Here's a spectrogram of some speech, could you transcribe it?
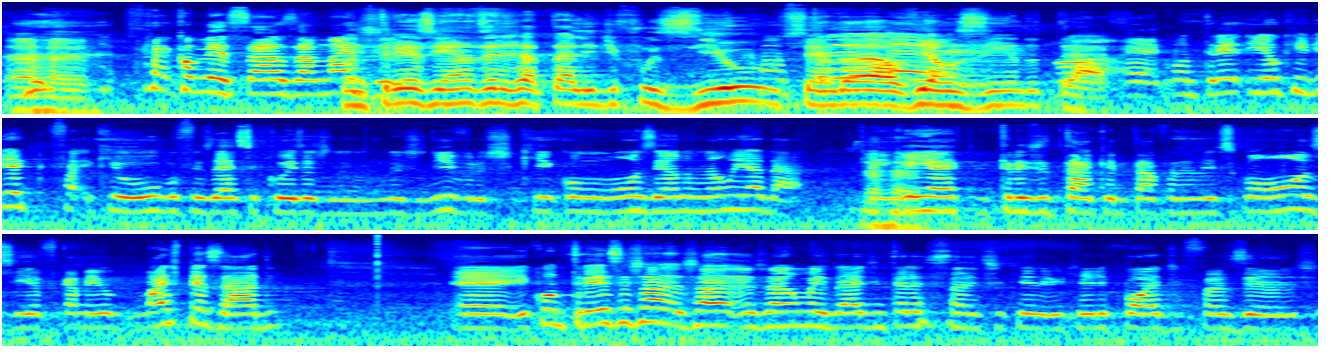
pra começar a usar Com magia. 13 anos ele já tá ali de fuzil, Com sendo tre- o aviãozinho do tráfico. É, com tre- E eu queria que, o Hugo fizesse coisas no- nos livros que com 11 anos não ia dar. Aham. Ninguém ia acreditar que ele estava fazendo isso com 11, ia ficar meio mais pesado. É, e com 13 já, já, já é uma idade interessante que ele, que ele pode fazer as,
